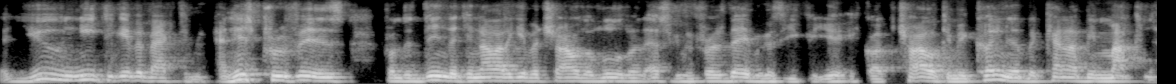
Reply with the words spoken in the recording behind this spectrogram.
that you need to give it back to me. And his proof is from the din that you're not allowed to give a child a lulav and esrog the first day because you, you, a child can be koina but cannot be makna.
